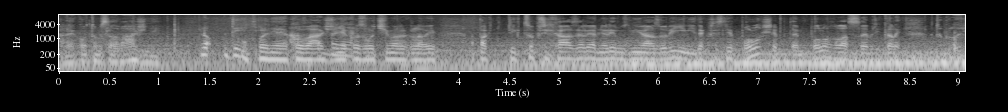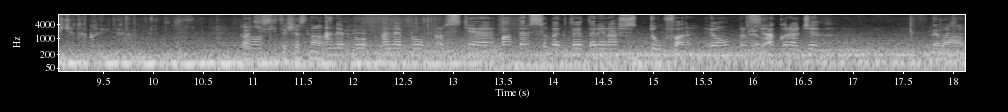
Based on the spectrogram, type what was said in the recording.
ale jako o tom zle vážně. No, ty. Úplně jako vážně, úplně. jako s očima v hlavy. A pak ty, co přicházeli a měli různý názory jiný, tak přesně pološeptem, polohlasem říkali, a to bylo ještě takhle, tak 2016. A nebo, a nebo prostě Pater Sobek, to je tady náš doufar, jo? Prostě jo. akorát, že Nemá.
